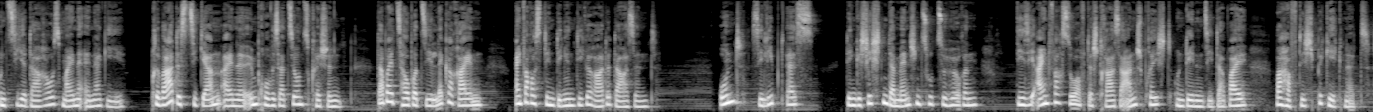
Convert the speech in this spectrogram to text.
und ziehe daraus meine Energie. Privat ist sie gern eine Improvisationsköchin. Dabei zaubert sie Leckereien einfach aus den Dingen, die gerade da sind. Und sie liebt es, den Geschichten der Menschen zuzuhören, die sie einfach so auf der Straße anspricht und denen sie dabei wahrhaftig begegnet.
